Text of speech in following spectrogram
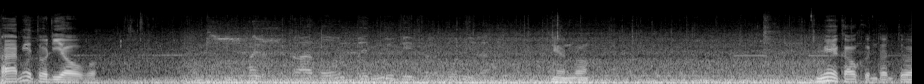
ปลามีตัวเดียวบ่ไม่ตาโตมันเป็นอยู่ดีตะโกนดีแล้วเห็นบ่มีเขาขึ้นทนตัว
